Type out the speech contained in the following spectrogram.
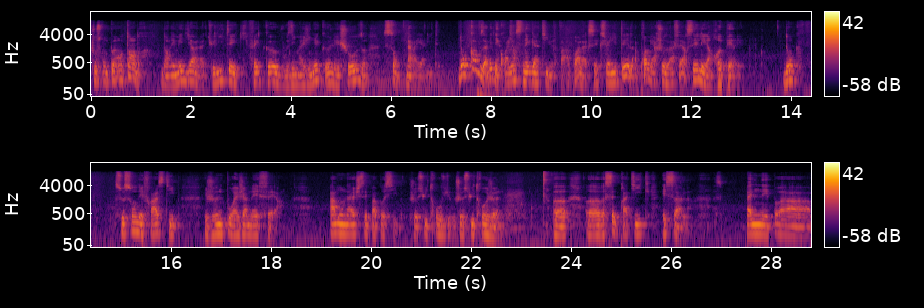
tout ce qu'on peut entendre dans les médias, l'actualité, qui fait que vous imaginez que les choses sont la réalité. Donc quand vous avez des croyances négatives par rapport à la sexualité, la première chose à faire, c'est les repérer. Donc, ce sont des phrases type je ne pourrai jamais faire. À mon âge, c'est pas possible. Je suis trop vieux. Je suis trop jeune. Euh, euh, cette pratique est sale. Elle n'est pas,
